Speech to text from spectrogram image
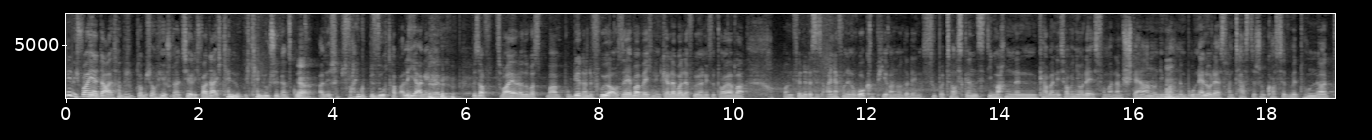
Nee, ich war ja da, das habe ich, glaube ich, auch hier schon erzählt. Ich war da, ich kenne ich kenn Lutsche ganz gut. Ja. Also ich habe das Weingut besucht, habe alle Jahrgänge bis auf zwei oder sowas mal probiert. Hatte früher auch selber welchen im Keller, weil der früher nicht so teuer war. Und finde, das ist einer von den Rohkrepierern unter den Super Toscans. Die machen einen Cabernet Sauvignon, der ist vom anderen Stern. Und die machen einen Brunello, der ist fantastisch und kostet mit 100,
